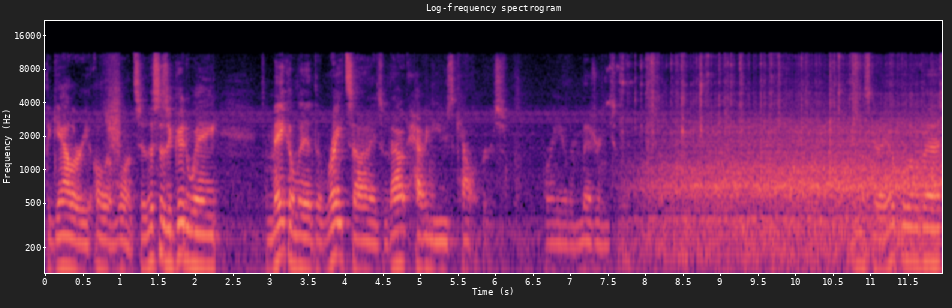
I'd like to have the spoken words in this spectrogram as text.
the gallery all at once. So this is a good way to make a lid the right size without having to use calipers or any other measuring tool. this guy up a little bit.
